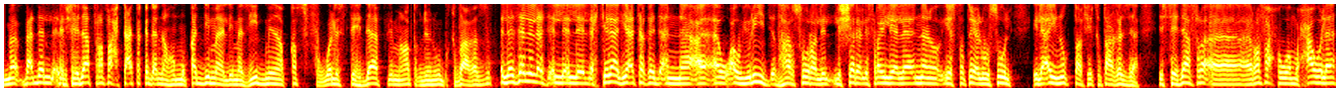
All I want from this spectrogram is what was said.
بعد استهداف رفح تعتقد أنه مقدمة لمزيد من القصف والاستهداف لمناطق جنوب قطاع غزة؟ لا زال الاحتلال يعتقد أن أو أو يريد إظهار صورة للشارع الإسرائيلي لأنه يستطيع الوصول إلى أي نقطة في قطاع غزة، استهداف آه، رفح هو محاولة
